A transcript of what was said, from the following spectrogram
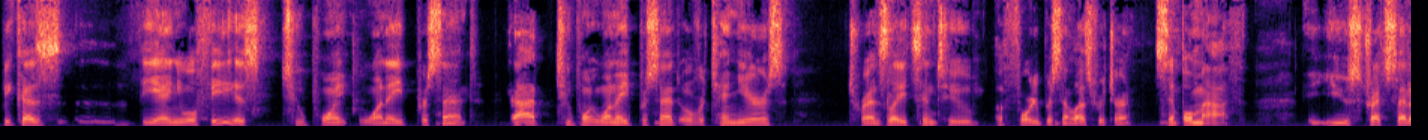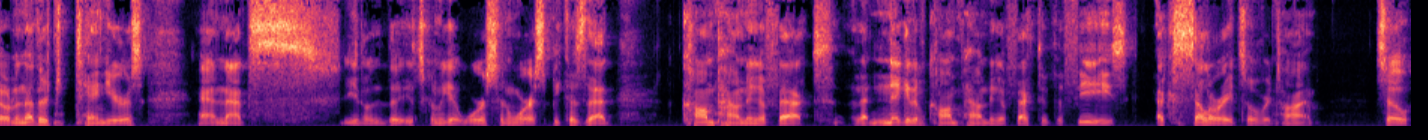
Because the annual fee is 2.18%. That 2.18% over 10 years translates into a 40% less return. Simple math. You stretch that out another 10 years, and that's, you know, the, it's going to get worse and worse because that compounding effect, that negative compounding effect of the fees accelerates over time. So,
